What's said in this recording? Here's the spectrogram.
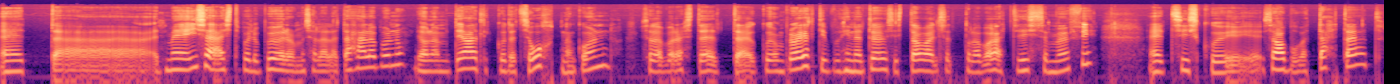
et äh, et me ise hästi palju pöörame sellele tähelepanu ja oleme teadlikud, et see oht nagu on, sellepärast et äh, kui on projektipõhine töö, siis tavaliselt tuleb alati sisse Murphy, et siis, kui saabuvad tähtajad,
